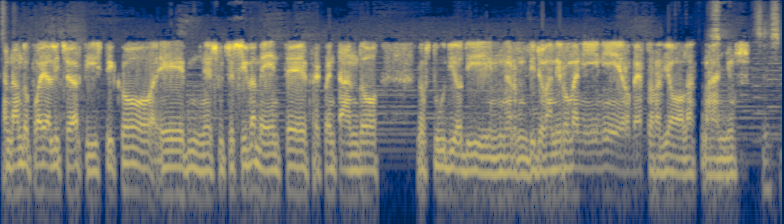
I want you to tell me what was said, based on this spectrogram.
andando poi al liceo artistico e mm, successivamente frequentando lo studio di, di Giovanni Romanini e Roberto Raviola, Magnus. Sì, sì.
